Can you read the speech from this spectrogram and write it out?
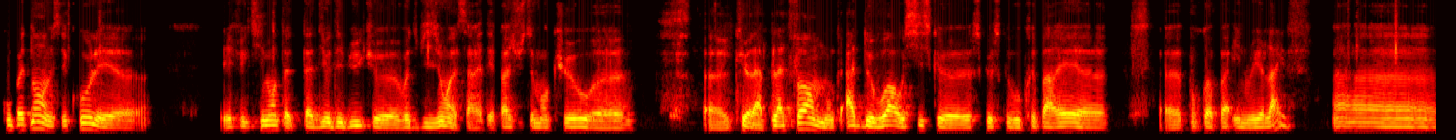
complètement, mais c'est cool et effectivement, tu as, dit au début que votre vision, elle s'arrêtait pas justement que euh, euh, que à la plateforme. Donc, hâte de voir aussi ce que ce que ce que vous préparez. Euh, euh pourquoi pas in real life. Euh,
